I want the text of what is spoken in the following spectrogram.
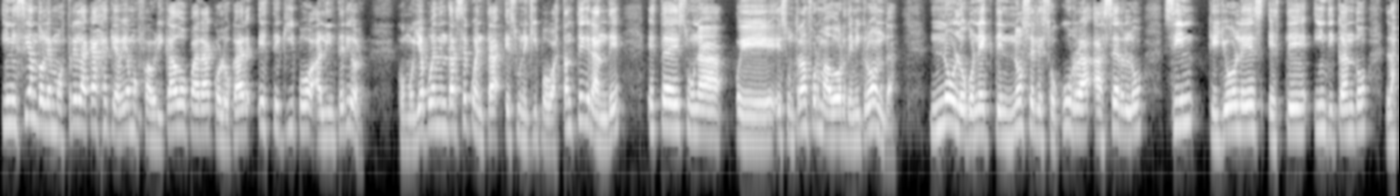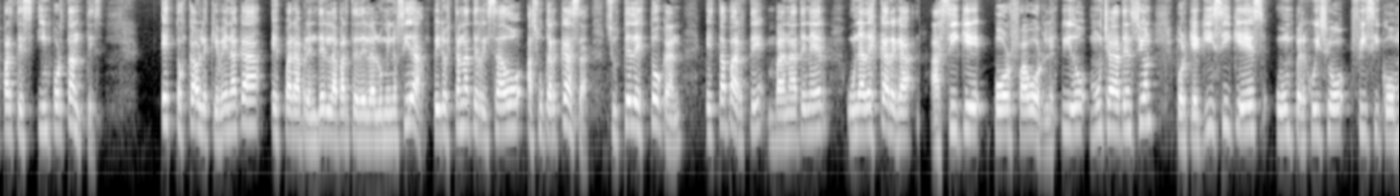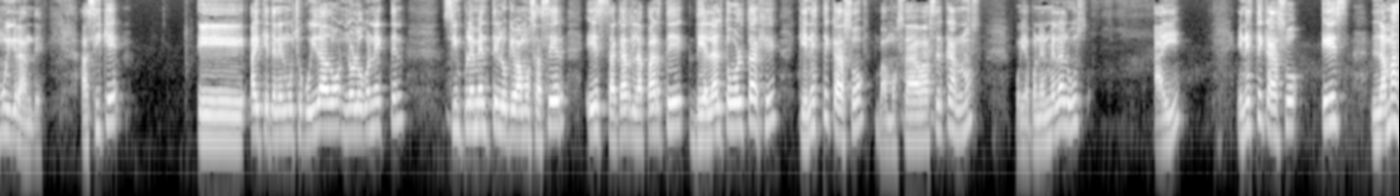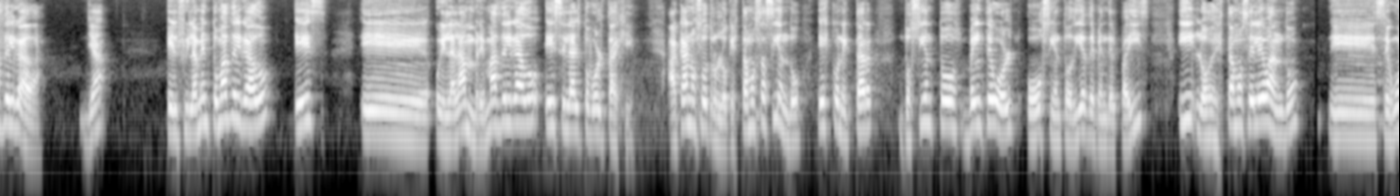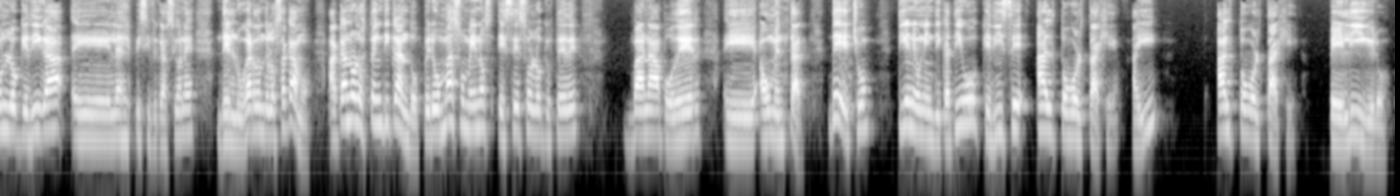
Iniciando les mostré la caja que habíamos fabricado para colocar este equipo al interior. Como ya pueden darse cuenta, es un equipo bastante grande. Este es, una, eh, es un transformador de microondas. No lo conecten, no se les ocurra hacerlo sin que yo les esté indicando las partes importantes. Estos cables que ven acá es para prender la parte de la luminosidad, pero están aterrizados a su carcasa. Si ustedes tocan esta parte van a tener una descarga. Así que por favor les pido mucha atención porque aquí sí que es un perjuicio físico muy grande. Así que eh, hay que tener mucho cuidado, no lo conecten. Simplemente lo que vamos a hacer es sacar la parte del alto voltaje, que en este caso vamos a acercarnos. Voy a ponerme la luz. Ahí. En este caso es la más delgada. ¿Ya? El filamento más delgado es, eh, el alambre más delgado es el alto voltaje. Acá nosotros lo que estamos haciendo es conectar 220 volt o 110, depende del país, y los estamos elevando eh, según lo que diga eh, las especificaciones del lugar donde lo sacamos. Acá no lo está indicando, pero más o menos es eso lo que ustedes van a poder aumentar. De hecho, tiene un indicativo que dice alto voltaje. Ahí alto voltaje, peligro.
